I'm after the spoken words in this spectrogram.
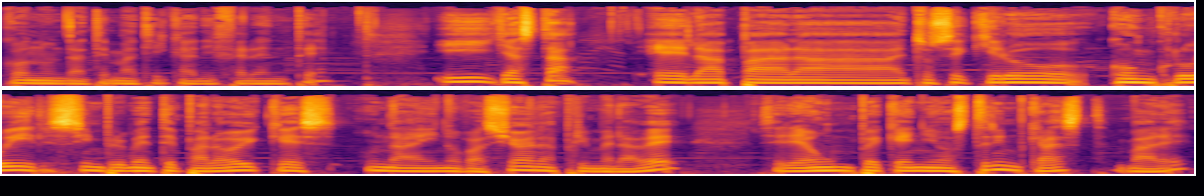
con una temática diferente. Y ya está. Eh, para, entonces quiero concluir simplemente para hoy que es una innovación la primera vez. Sería un pequeño streamcast, ¿vale?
